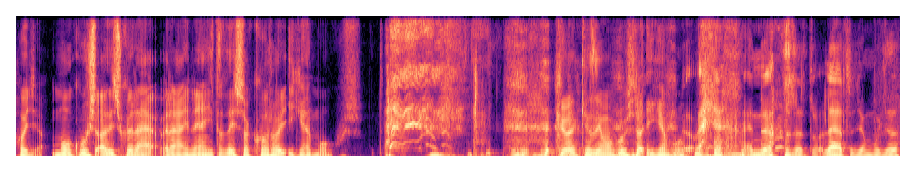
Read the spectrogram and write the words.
hogy mókus, az is akkor rá, ráirányítod, és akkor, hogy igen, mókus. Következő mókusra, igen, mókus. Az lett, lehet, hogy amúgy a,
